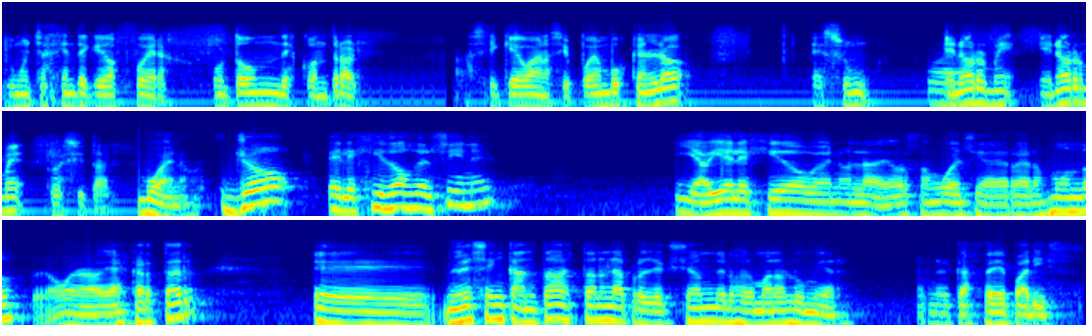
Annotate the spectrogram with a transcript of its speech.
que mucha gente quedó fuera, con todo un descontrol. Así que bueno, si pueden búsquenlo, es un enorme, enorme recital. Bueno, yo elegí dos del cine, y había elegido, bueno, la de Orson Welles y la Guerra de los Mundos, pero bueno, la voy a descartar. Eh, me hubiese encantado estar en la proyección de los hermanos Lumière, en el Café de París.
